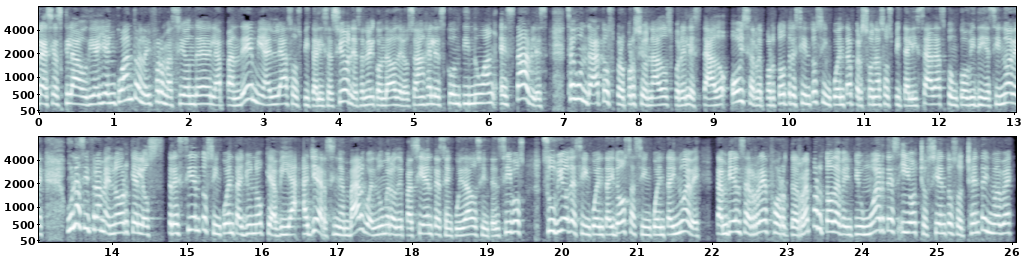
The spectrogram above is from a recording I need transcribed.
Gracias, Claudia. Y en cuanto a la información de la pandemia, las hospitalizaciones en el condado de Los Ángeles continúan estables. Según datos proporcionados por el Estado, hoy se reportó 350 personas hospitalizadas con COVID-19, una cifra menor que los 351 que había ayer. Sin embargo, el número de pacientes en cuidados intensivos subió de 52 a 59. También se reportó de 21 muertes y 889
